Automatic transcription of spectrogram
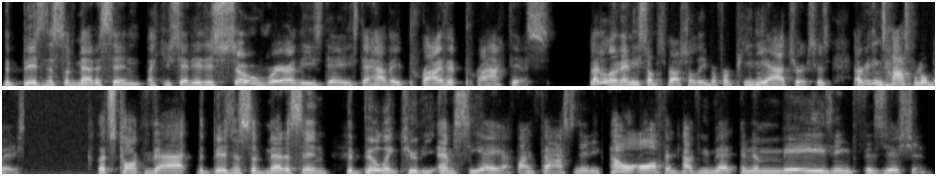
the business of medicine. Like you said, it is so rare these days to have a private practice, let alone any subspecialty, but for pediatrics, because everything's hospital based. Let's talk that, the business of medicine, the billing too, the MCA, I find fascinating. How often have you met an amazing physician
